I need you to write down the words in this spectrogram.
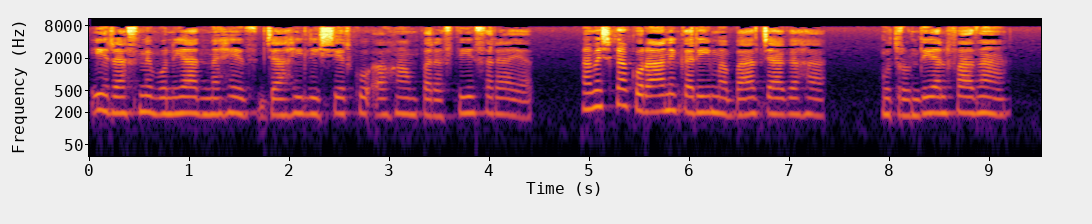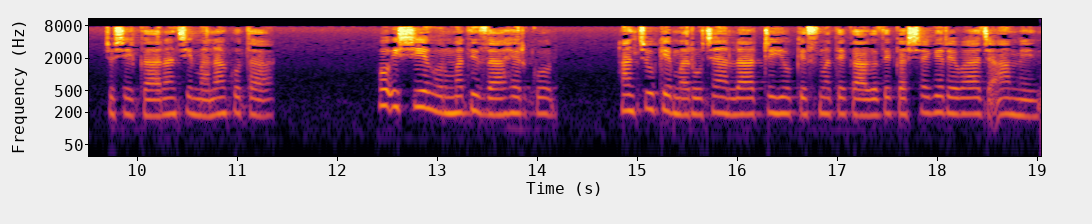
ای رسم بنیاد محض جاہلی شرک و اہام پرستی سرایت۔ ہمیشہ قرآن کریم بعد جاگہا مترندی الفاظاں جو شکاراں چی منع کو تا وہ اشی حرمتی ظاہر کو ہنچو کے مروچاں لاٹریو قسمت کاغذ کشگ رواج، آمین۔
